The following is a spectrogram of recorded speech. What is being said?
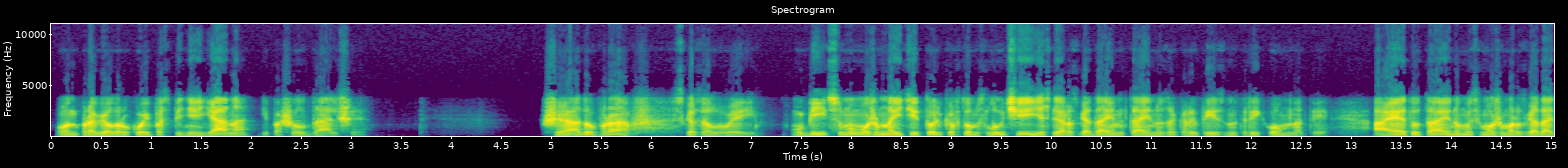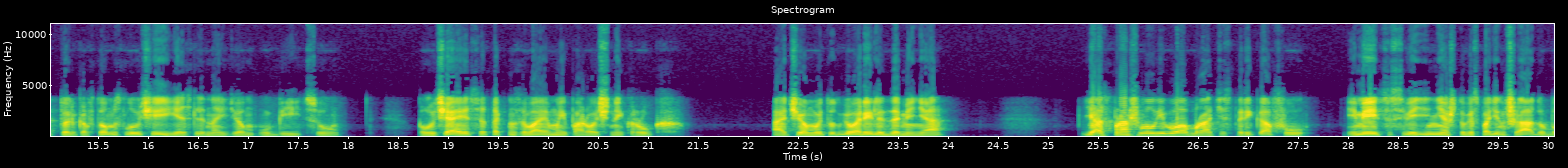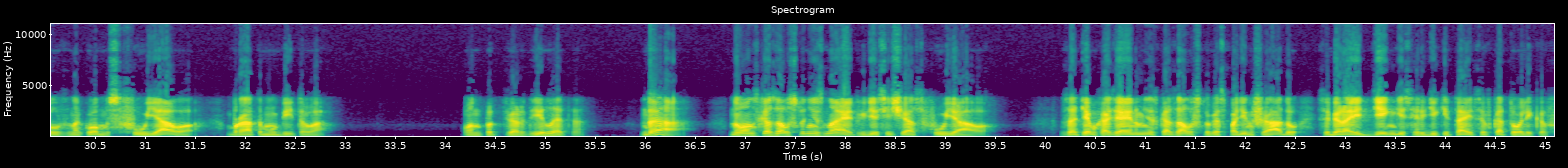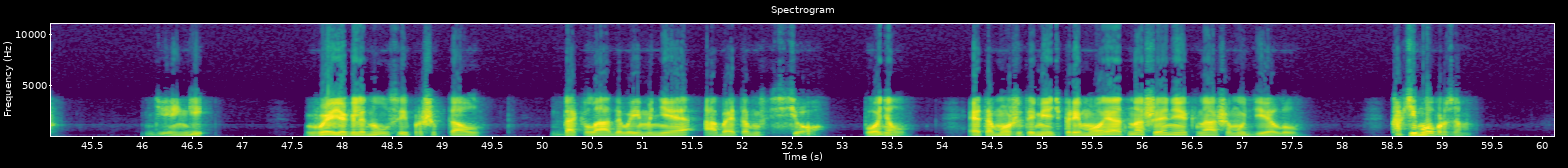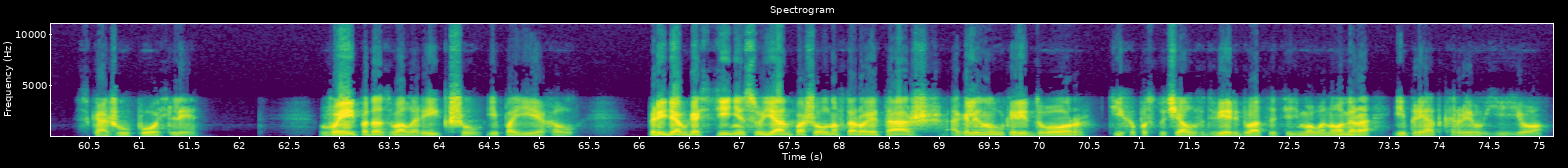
Он провел рукой по спине Яна и пошел дальше. «Шиаду прав», — сказал Вэй. «Убийцу мы можем найти только в том случае, если разгадаем тайну, закрытой изнутри комнаты. А эту тайну мы сможем разгадать только в том случае, если найдем убийцу. Получается так называемый порочный круг. О чем вы тут говорили до меня?» Я спрашивал его о брате старика Фу. Имеется сведения, что господин Шаду был знаком с Фу Яо, братом убитого. Он подтвердил это? Да, но он сказал, что не знает, где сейчас Фу Яо. Затем хозяин мне сказал, что господин Шаду собирает деньги среди китайцев-католиков. Деньги? Вэй оглянулся и прошептал. «Докладывай мне об этом все. Понял?» Это может иметь прямое отношение к нашему делу. Каким образом? Скажу после. Вэй подозвал рикшу и поехал. Придя в гостиницу, Ян пошел на второй этаж, оглянул коридор, тихо постучал в дверь 27 номера и приоткрыл ее.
